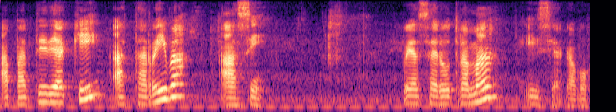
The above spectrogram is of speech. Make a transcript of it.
A partir de aquí hasta arriba así. Voy a hacer otra más y se acabó.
